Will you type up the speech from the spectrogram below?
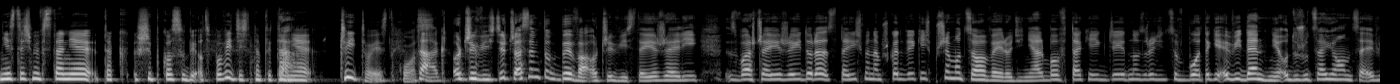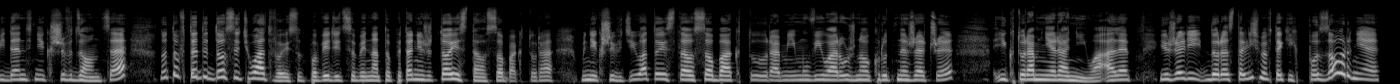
nie jesteśmy w stanie tak szybko sobie odpowiedzieć na pytanie, tak czyj to jest głos. Tak, oczywiście. Czasem to bywa oczywiste, jeżeli, zwłaszcza jeżeli dorastaliśmy na przykład w jakiejś przemocowej rodzinie albo w takiej, gdzie jedno z rodziców było takie ewidentnie odrzucające, ewidentnie krzywdzące, no to wtedy dosyć łatwo jest odpowiedzieć sobie na to pytanie, że to jest ta osoba, która mnie krzywdziła, to jest ta osoba, która mi mówiła różne okrutne rzeczy i która mnie raniła. Ale jeżeli dorastaliśmy w takich pozornie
